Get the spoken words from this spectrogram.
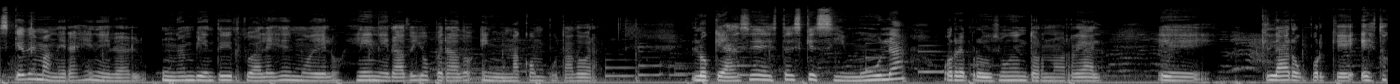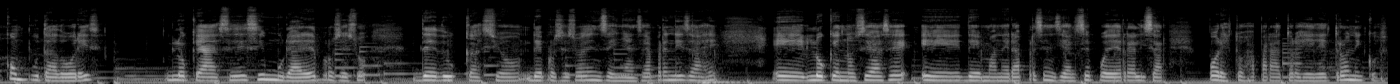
Es que de manera general un ambiente virtual es el modelo generado y operado en una computadora. Lo que hace esta es que simula o reproduce un entorno real. Eh, claro, porque estos computadores lo que hace es simular el proceso de educación, de proceso de enseñanza y aprendizaje. Eh, lo que no se hace eh, de manera presencial se puede realizar por estos aparatos electrónicos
